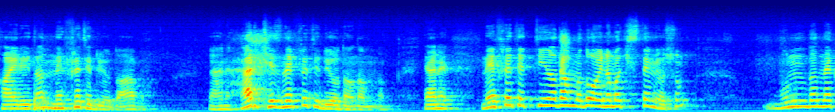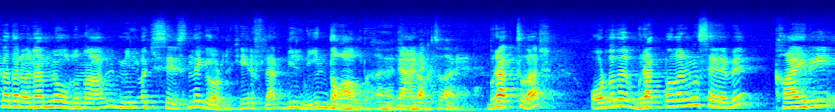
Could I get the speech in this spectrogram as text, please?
Kyrie'den nefret ediyordu abi. Yani herkes nefret ediyordu adamdan. Yani nefret ettiğin adamla da oynamak istemiyorsun. Bunun da ne kadar önemli olduğunu abi Milwaukee serisinde gördük. Herifler bildiğin dağıldı. yani bıraktılar yani. bıraktılar. Orada da bırakmalarının sebebi Kyrie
